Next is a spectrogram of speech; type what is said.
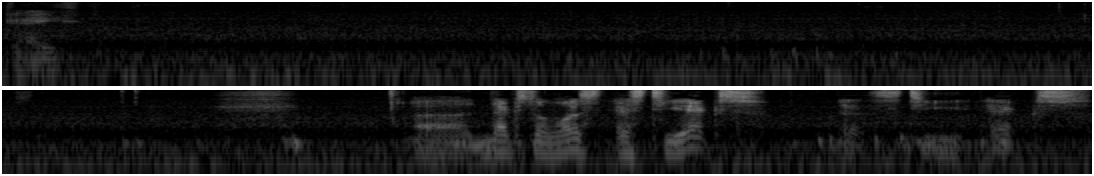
Okay, Uh, next on the list, STX. STX.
